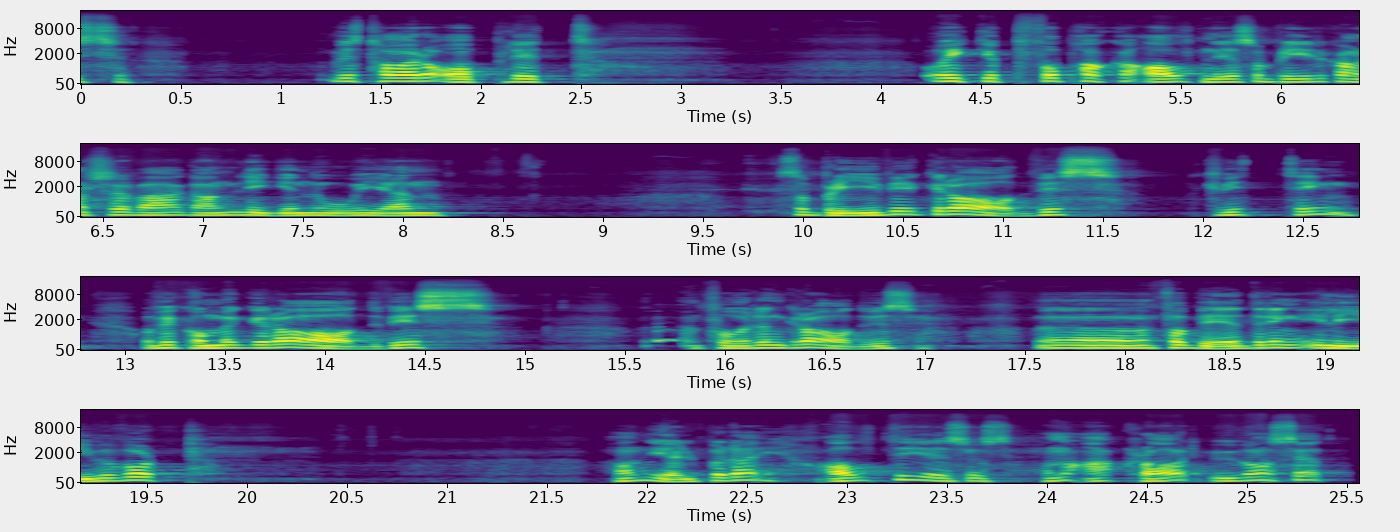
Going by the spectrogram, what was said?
Hvis vi tar det opp litt og ikke får pakka alt ned, så blir det kanskje hver gang ligge noe igjen. Så blir vi gradvis kvitt ting, og vi kommer gradvis Får en gradvis forbedring i livet vårt. Han hjelper deg. Alltid Jesus. Han er klar uansett.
